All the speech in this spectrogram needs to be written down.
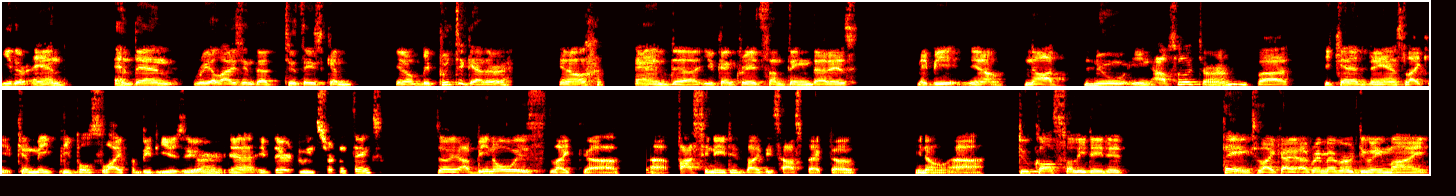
either end, and then realizing that two things can, you know, be put together, you know, and uh, you can create something that is maybe, you know, not new in absolute term, but it can advance, like it can make people's life a bit easier uh, if they're doing certain things. So I've been always like uh, uh fascinated by this aspect of, you know, uh, two consolidated Like I, I remember doing my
